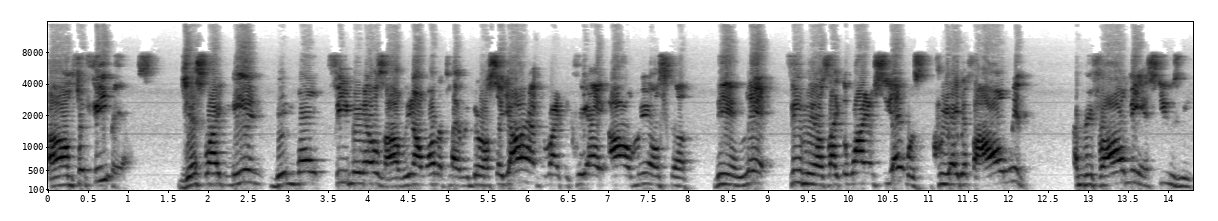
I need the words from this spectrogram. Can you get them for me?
um, for females just like men didn't want females, uh, we don't want to play with girls. So y'all have the right to create all male stuff, then let females like the YMCA was created for all women. I mean, for all men, excuse me.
